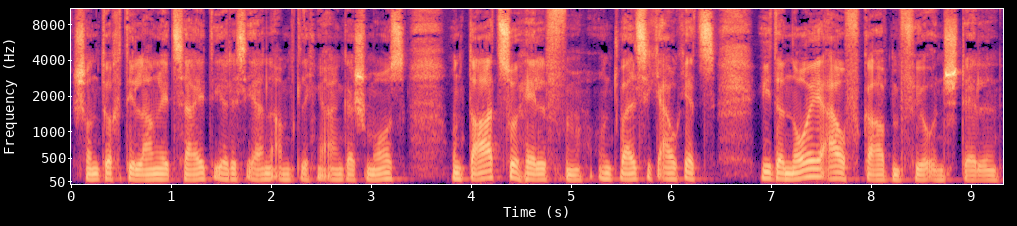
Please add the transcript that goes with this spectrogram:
schon durch die lange Zeit ihres ehrenamtlichen Engagements. Und da zu helfen und weil sich auch jetzt wieder neue Aufgaben für uns stellen,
